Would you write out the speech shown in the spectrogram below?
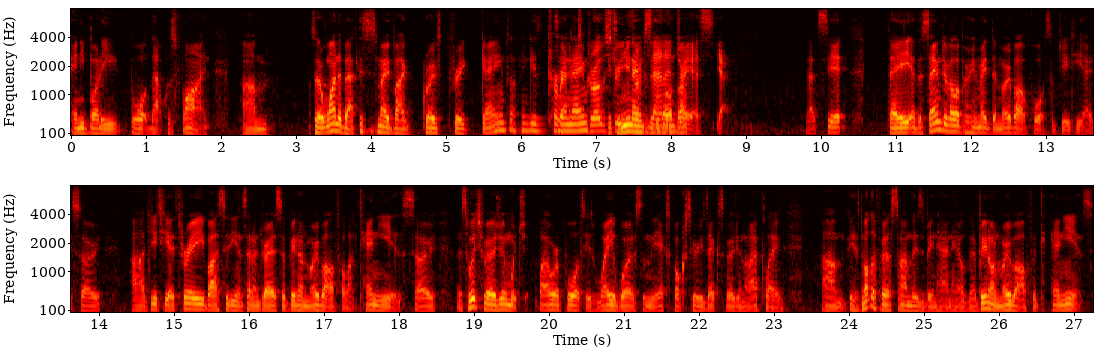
anybody thought that was fine. Um, so to wind it back, this is made by Grove Street Games, I think is correct their name. grove It's a street new name from for the san developer. andreas yeah That's it. They are the same developer who made the mobile ports of GTA. So uh, GTA 3, Vice City, and San Andreas have been on mobile for like 10 years. So the Switch version, which by all reports is way worse than the Xbox Series X version that I played, um, is not the first time these have been handheld. They've been on mobile for 10 years.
